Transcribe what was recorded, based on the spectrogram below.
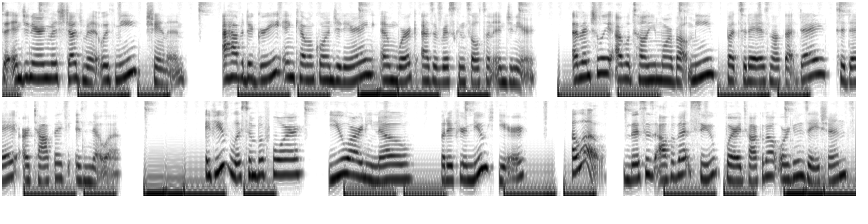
to Engineering Misjudgment with me, Shannon. I have a degree in chemical engineering and work as a risk consultant engineer. Eventually, I will tell you more about me, but today is not that day. Today, our topic is NOAA. If you've listened before, you already know, but if you're new here, hello. This is Alphabet Soup, where I talk about organizations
